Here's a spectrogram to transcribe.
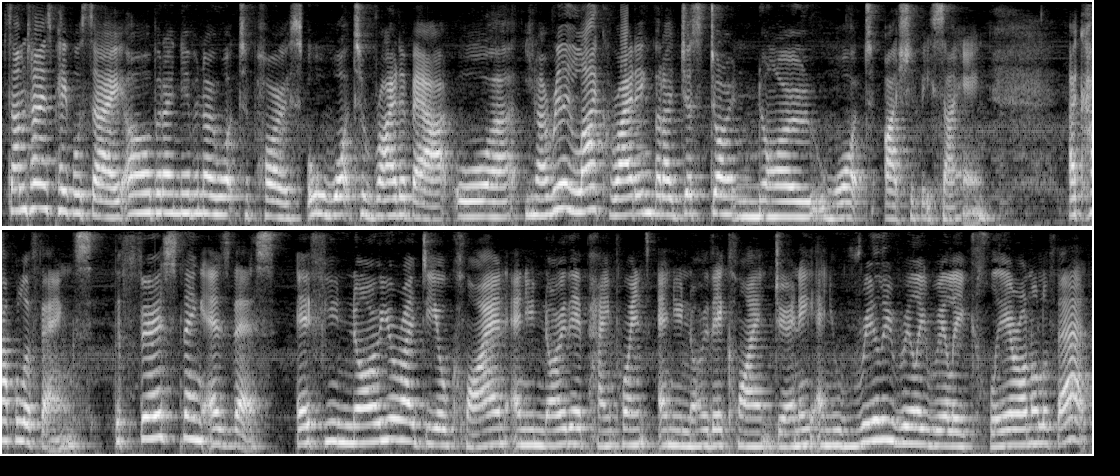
sometimes people say, Oh, but I never know what to post or what to write about, or, you know, I really like writing, but I just don't know what I should be saying. A couple of things. The first thing is this if you know your ideal client and you know their pain points and you know their client journey and you're really, really, really clear on all of that,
